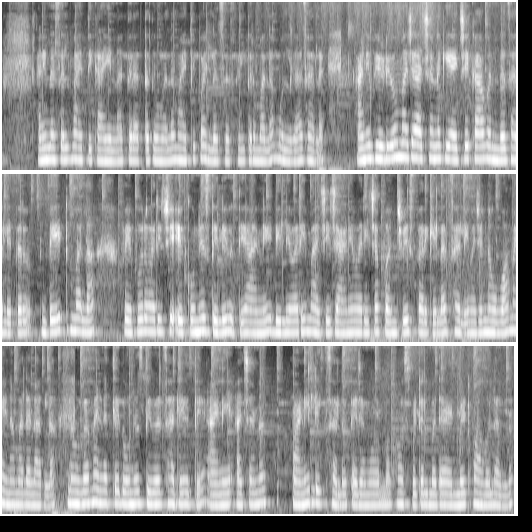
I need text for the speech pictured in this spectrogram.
आणि नसेल माहिती काहींना तर आता तुम्हाला माहिती पडलंच असेल तर मला मुलगा झाला आहे आणि व्हिडिओ माझ्या अचानक यायचे का बंद झाले तर डेट मला फेब्रुवारीची एकोणीस दिली होती आणि डिलेवरी माझी जानेवारीच्या पंचवीस तारखेलाच झाली. म्हणजे नववा महिना मला लागला. नवव्या महिन्यातले दोनच दिवस झाले होते आणि अचानक पाणी लीक झालं. त्याच्यामुळे मग हॉस्पिटलमध्ये ॲडमिट व्हावं लागलं.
